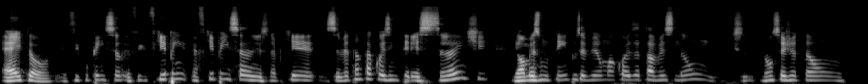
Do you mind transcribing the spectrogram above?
É, então, eu fico pensando, eu fiquei, eu fiquei pensando nisso, né? Porque você vê tanta coisa interessante e ao mesmo tempo você vê uma coisa talvez não não seja tão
